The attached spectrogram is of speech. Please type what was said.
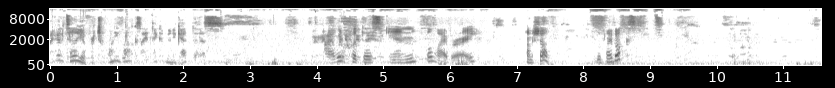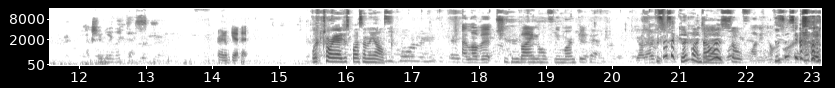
I gotta tell you, for 20 bucks, I think I'm gonna get this. I would put this in the library on a shelf with my books. Actually, I really like this. All right, I'm getting it. Look, Tori, I just bought something else. I love it. She's been buying the whole flea market. This is a good one today. That was so funny. This is a good one.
